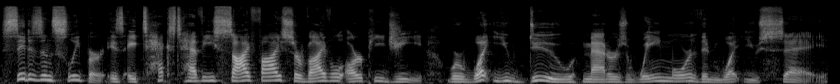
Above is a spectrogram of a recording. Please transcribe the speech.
Citizen Sleeper is a text heavy sci fi survival RPG where what you do matters way more than what you say.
